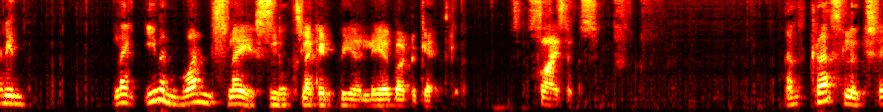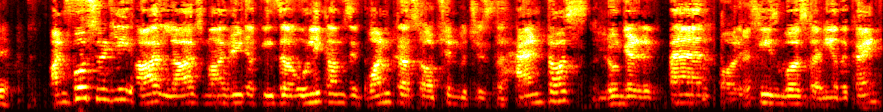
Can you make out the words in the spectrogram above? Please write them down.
I mean, like even one slice looks like it'd be a labor to get through, slices. And the crust looks shit. Unfortunately, our large margarita pizza only comes in one crust option, which is the hand toss. You don't get it in pan or in cheese burst or any other kind.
